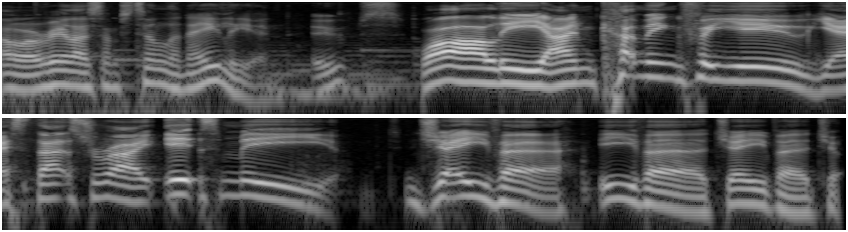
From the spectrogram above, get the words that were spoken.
Oh, I realize I'm still an alien. Oops. Wally, I'm coming for you. Yes, that's right. It's me. Javer, Eva, Javer, J-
